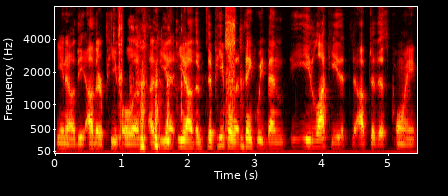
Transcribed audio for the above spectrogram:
you know the other people, uh, uh, you, know, the, the people that think we've been lucky up to this point.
